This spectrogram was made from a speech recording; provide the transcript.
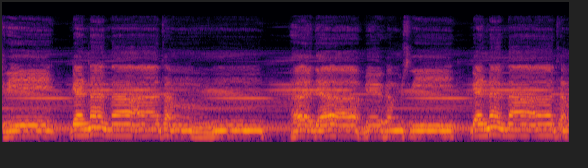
ശ്രീ ഗണനാഥം ഭജമ്യഹം ശ്രീ ഗണനാഥം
